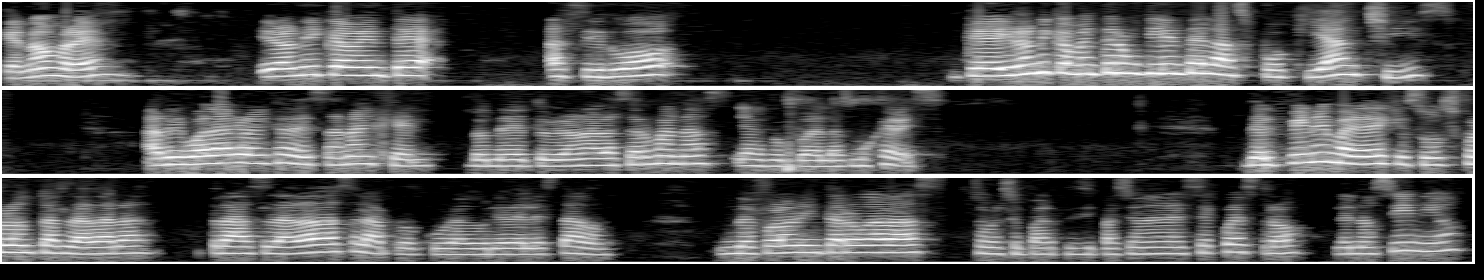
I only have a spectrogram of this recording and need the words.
que nombre, irónicamente asiduó, que irónicamente era un cliente de las Poquianchis, arribó a la granja de San Ángel, donde detuvieron a las hermanas y al grupo de las mujeres. Delfina y María de Jesús fueron trasladadas, trasladadas a la Procuraduría del Estado, donde fueron interrogadas sobre su participación en el secuestro, lenocinio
